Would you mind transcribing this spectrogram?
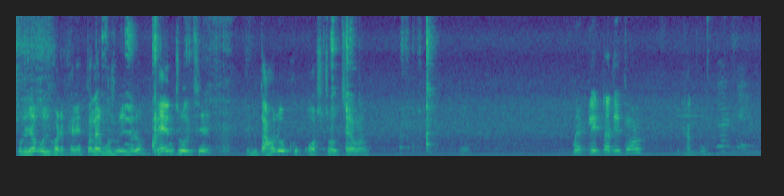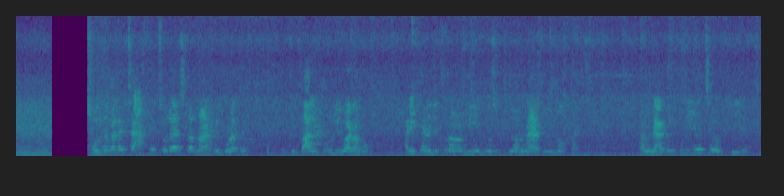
চলে যাব ওই ঘরে, ফ্যানের তলায় বসবো। এই ঘরেও ফ্যান চলছে, কিন্তু তাহলেও খুব কষ্ট হচ্ছে আমার। মানে প্লেটটা দে তো থাকব সন্ধ্যাবেলায় চা খেয়ে চলে আসলাম, নারকেল পোড়াতে। একটু কালি পুরুলি বানাবো। আর এখানে দেখুন আমার মেয়ে বসে কীভাবে নারকেলগুলো খাচ্ছে। আমি নারকেল পুড়িয়ে যাচ্ছি ও খেয়ে যাচ্ছি।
